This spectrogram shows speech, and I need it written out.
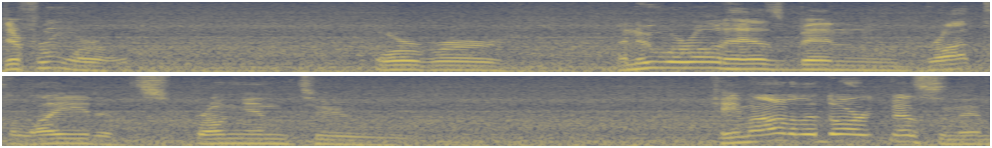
different world, or where a new world has been brought to light. It's sprung into, came out of the darkness and then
